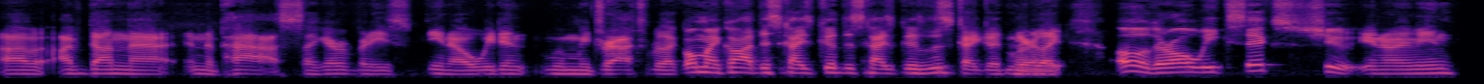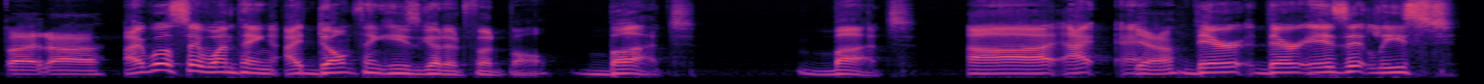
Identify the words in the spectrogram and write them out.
Uh, I've done that in the past. Like everybody's, you know, we didn't when we drafted, we're like, oh my god, this guy's good, this guy's good, this guy good, and they're like, oh, they're all week six. Shoot, you know what I mean? But uh, I will say one thing. I don't think he's good at football, but but uh, I Yeah. there there is at least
